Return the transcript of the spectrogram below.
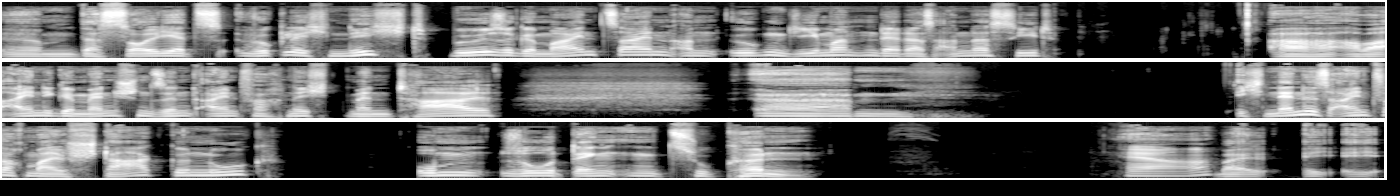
Ähm, das soll jetzt wirklich nicht böse gemeint sein an irgendjemanden, der das anders sieht. Äh, aber einige Menschen sind einfach nicht mental, ähm, ich nenne es einfach mal stark genug, um so denken zu können. Ja. Weil äh, äh,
